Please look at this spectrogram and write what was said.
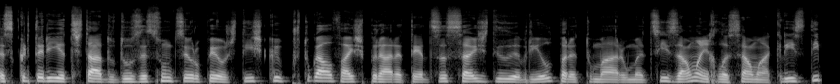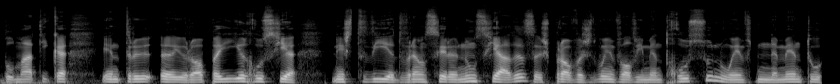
A Secretaria de Estado dos Assuntos Europeus diz que Portugal vai esperar até 16 de abril para tomar uma decisão em relação à crise diplomática entre a Europa e a Rússia. Neste dia deverão ser anunciadas as provas do envolvimento russo no envenenamento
